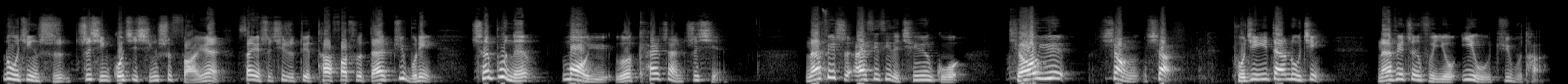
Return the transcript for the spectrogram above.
入境时执行国际刑事法院三月十七日对他发出的逮拘捕令，称不能冒与俄开战之险。南非是 ICC 的签约国，条约向下，普京一旦入境，南非政府有义务拘捕他。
